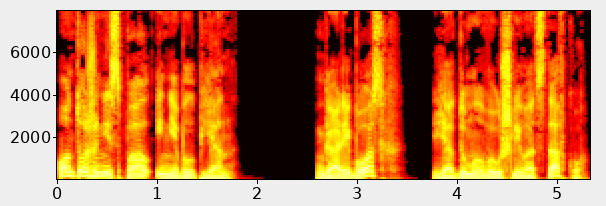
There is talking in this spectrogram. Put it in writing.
Он тоже не спал и не был пьян. «Гарри Босх? Я думал, вы ушли в отставку?»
